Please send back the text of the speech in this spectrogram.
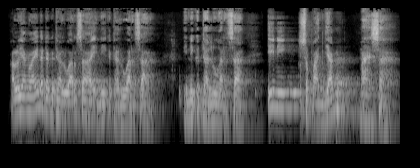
Kalau yang lain ada kedaluarsa, ini kedaluarsa. Ini kedaluarsa. Ini sepanjang masa.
